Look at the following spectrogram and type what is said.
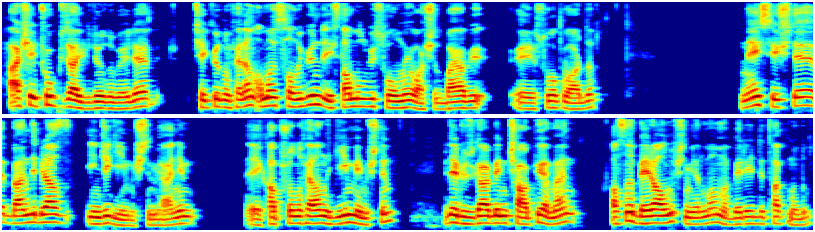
Her şey çok güzel gidiyordu böyle. Çekiyordum falan ama salı günü de İstanbul bir soğumaya başladı. Bayağı bir e, soğuk vardı. Neyse işte ben de biraz ince giyinmiştim yani. E, kapşonlu falan da giyinmemiştim. Bir de rüzgar beni çarpıyor hemen. Aslında bere almıştım yanıma ama bereyi de takmadım.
